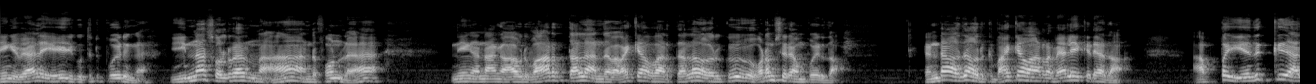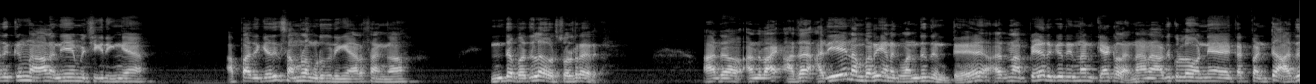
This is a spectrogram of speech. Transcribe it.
நீங்கள் வேலையை எழுதி கொடுத்துட்டு போயிடுங்க. என்ன சொல்கிறாருன்னா அந்த ஃபோனில் நீங்கள் நாங்கள் அவர் வாரத்தால் அந்த வாய்க்கால் வாரத்தால் அவருக்கு உடம்பு சரியாமல் போயிருதான். ரெண்டாவது அவருக்கு வாய்க்கால் வாடுற வேலையே கிடையாதான். அப்போ எதுக்கு அதுக்குன்னு ஆளை நியமிச்சுக்கிறீங்க? அப்போ அதுக்கு எதுக்கு சம்பளம் கொடுக்குறீங்க அரசாங்கம்? இந்த பதில் அவர் சொல்கிறாரு அந்த அந்த வாய் அதை அதே நம்பரு எனக்கு வந்ததுன்ட்டு அது நான் பேருக்கு என்னன்னு கேட்கல நான் அதுக்குள்ளே உடனே கட் பண்ணிட்டு அது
